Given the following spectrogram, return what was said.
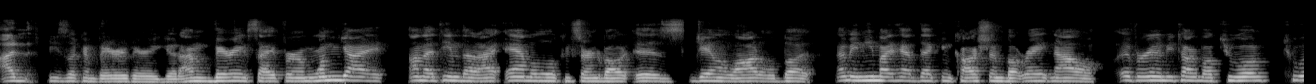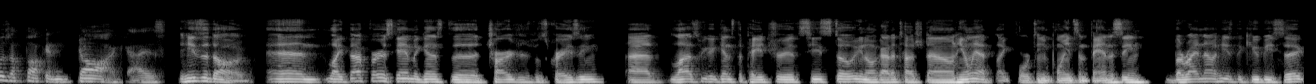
I He's looking very, very good. I'm very excited for him. One guy on that team that I am a little concerned about is Jaylen Waddle, but I mean, he might have that concussion, but right now, if we're going to be talking about Tua, Tua's a fucking dog, guys. he's a dog, and like that first game against the Chargers was crazy. Uh, last week against the Patriots, he still, you know, got a touchdown. He only had like 14 points in fantasy, but right now he's the QB6,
